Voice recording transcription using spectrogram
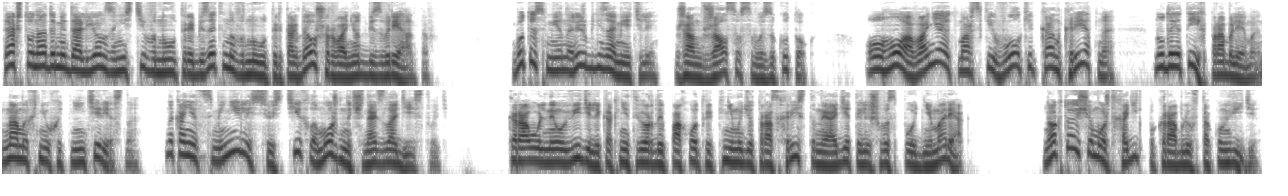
Так что надо медальон занести внутрь, обязательно внутрь, тогда уж рванет без вариантов. Вот и смена, лишь бы не заметили. Жан вжался в свой закуток. Ого, а воняют морские волки конкретно. Ну да это их проблемы, нам их нюхать неинтересно. Наконец сменились, все стихло, можно начинать злодействовать. Караульные увидели, как нетвердой походкой к ним идет расхристанный, одетый лишь в исподний моряк. Ну а кто еще может ходить по кораблю в таком виде?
